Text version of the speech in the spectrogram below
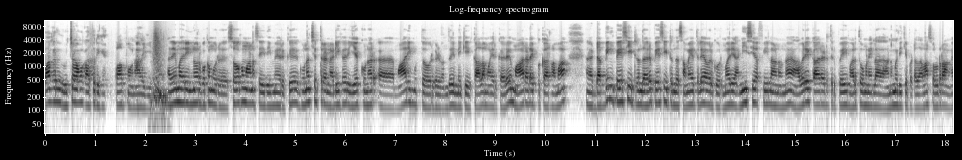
பாக்குறதுக்கு உற்சாகமா காத்திருக்கேன். பார்ப்போம் நாளைக்கு. அதே மாதிரி இன்னொரு பக்கம் ஒரு சோகமான செய்தியுமே இருக்கு. குணச்சித்திர நடிகர் இயக்குனர் மாரிமுத்து அவர்கள் வந்து இன்னைக்கு காலமாயிருக்காரு. மாரடைப்பு காரணமா டப்பிங் பேசிட்டு இருந்தாரு. பேசிட்டு இருந்த சமயத்திலே அவருக்கு ஒரு மாதிரி அனீசியா ஃபீல் ஆனோன்னா அவரே கார் எடுத்துட்டு போய் மருத்துவமனையில் அனுமதிக்கப்பட்டதெல்லாம் சொல்றாங்க.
